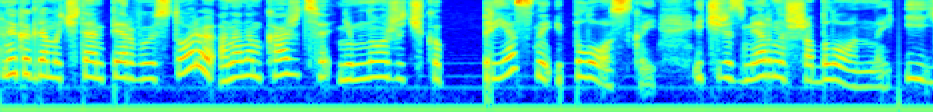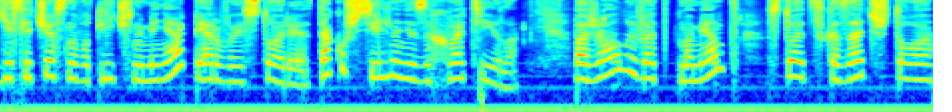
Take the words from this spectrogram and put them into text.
Ну и когда мы читаем первую историю, она нам кажется немножечко пресной и плоской, и чрезмерно шаблонной. И, если честно, вот лично меня первая история так уж сильно не захватила. Пожалуй, в этот момент стоит сказать, что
